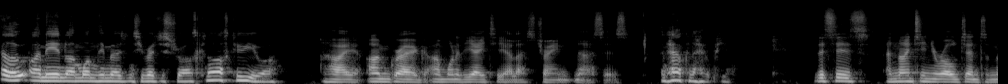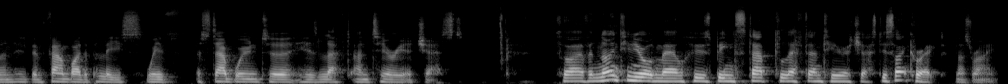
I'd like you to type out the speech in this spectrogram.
Hello, I'm Ian. I'm one of the emergency registrars. Can I ask who you are? Hi, I'm Greg. I'm one of the ATLS trained nurses. And how can I help you? This is a 19 year old gentleman who's been found by the police with a stab wound to his left anterior chest. So I have a 19 year old male who's been stabbed to left anterior chest. Is that correct? That's right.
